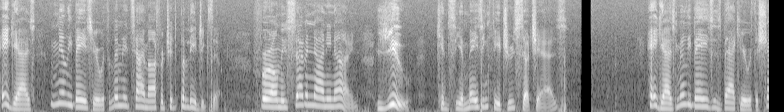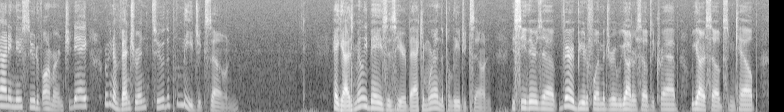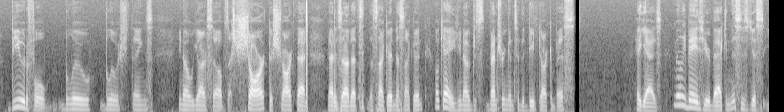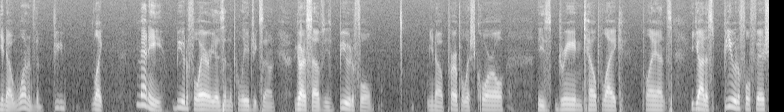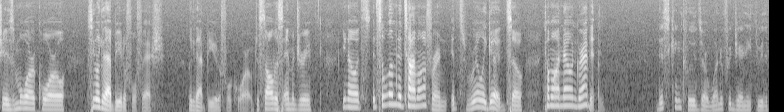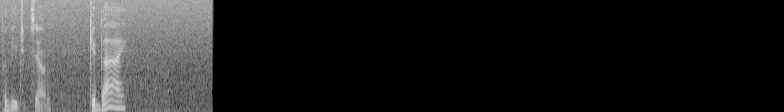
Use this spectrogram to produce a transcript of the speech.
Hey guys, Millie Bays here with a limited time offer to the Pelagic Zone. For only $7.99, you can see amazing features such as... Hey guys, Millie Bays is back here with a shiny new suit of armor and today we're going to venture into the Pelagic Zone. Hey guys, Millie Bays is here back and we're in the Pelagic Zone. You see, there's a very beautiful imagery. We got ourselves a crab. We got ourselves some kelp. Beautiful blue, bluish things. You know, we got ourselves a shark. A shark that that is uh that's that's not good. That's not good. Okay, you know, just venturing into the deep dark abyss. Hey guys, Millie Bays here back, and this is just you know one of the like many beautiful areas in the pelagic zone. We got ourselves these beautiful you know, purplish coral, these green kelp-like plants. You got us beautiful fishes, more coral. See, look at that beautiful fish. Look at that beautiful coral. Just all this imagery. You know, it's it's a limited time offer and it's really good. So come on now and grab it. This concludes our wonderful journey through the Pelagic Zone. Goodbye.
